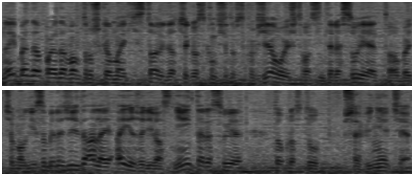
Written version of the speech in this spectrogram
No i będę opowiadał Wam troszkę o mojej historii, dlaczego, skąd się to wszystko wzięło. Jeśli to Was interesuje, to będziecie mogli sobie lecieć dalej, a jeżeli Was nie interesuje, to po prostu przewiniecie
